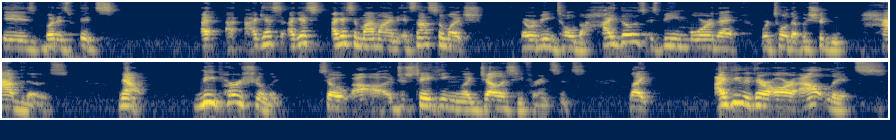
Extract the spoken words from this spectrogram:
is, but it's it's I, I guess I guess I guess in my mind it's not so much that we're being told to hide those, it's being more that we're told that we shouldn't have those. Now, me personally, so uh, uh, just taking like jealousy for instance, like I think that there are outlets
